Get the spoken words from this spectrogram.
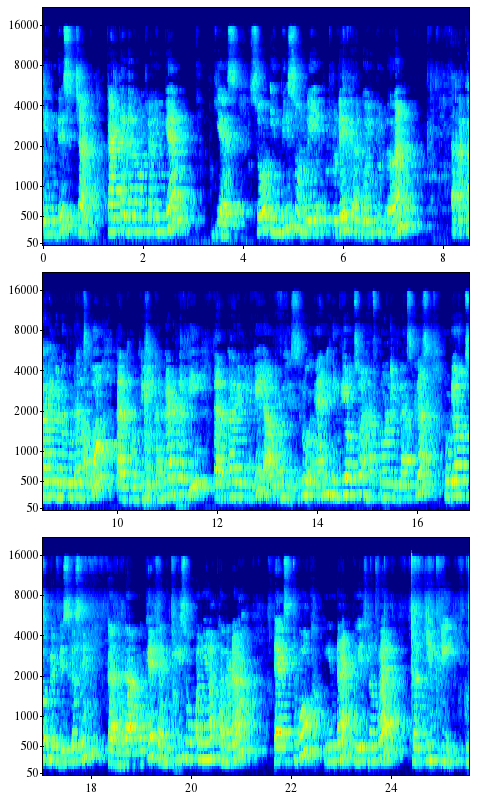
in this chart. ಕಾಣ್ತಾ ಇದೆಯಲ್ಲ ಮಕ್ಕಳ ನಿಮಗೆ yes so in this only today we are going to learn ತರಕಾರಿಗಳು ಕೂಡ ನಾವು ಕಲ್ತ್ಕೊತೀವಿ ಕನ್ನಡದಲ್ಲಿ ತರಕಾರಿಗಳಿಗೆ ಯಾವ್ಯಾವ ಹೆಸರು and Hindi also I have told in last class today also will discuss in Kannada okay can please open your Kannada text book in that page number 33 you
